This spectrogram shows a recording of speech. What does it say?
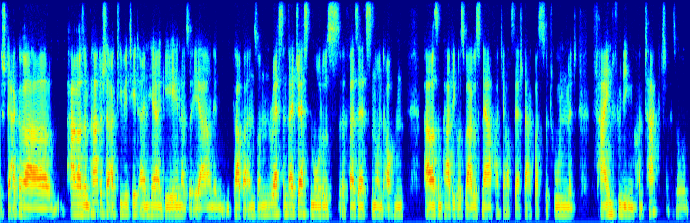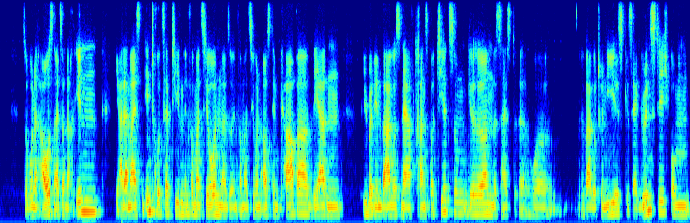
stärkerer parasympathischer Aktivität einhergehen, also eher den Körper in so einen Rest-and-Digest-Modus äh, versetzen und auch ein Parasympathikus Vagus Nerv hat ja auch sehr stark was zu tun mit feinfühligen Kontakt, also sowohl nach außen als auch nach innen. Die allermeisten introzeptiven Informationen, also Informationen aus dem Körper, werden über den Vagusnerv transportiert zum Gehirn. Das heißt, äh, hohe Vagotonie ist sehr günstig, um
